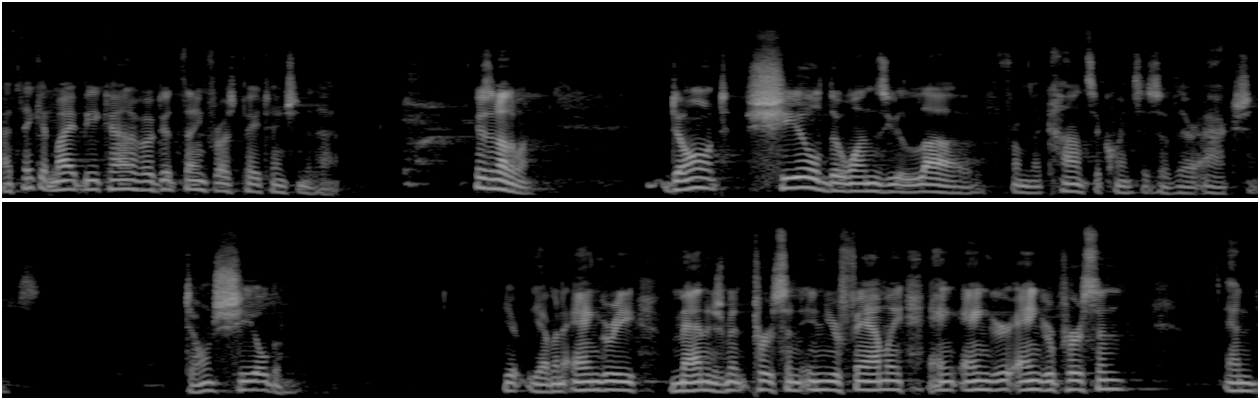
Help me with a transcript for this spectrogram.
I think it might be kind of a good thing for us to pay attention to that. Here's another one don't shield the ones you love from the consequences of their actions. Don't shield them. You, have an angry management person in your family, ang- anger, anger person, and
